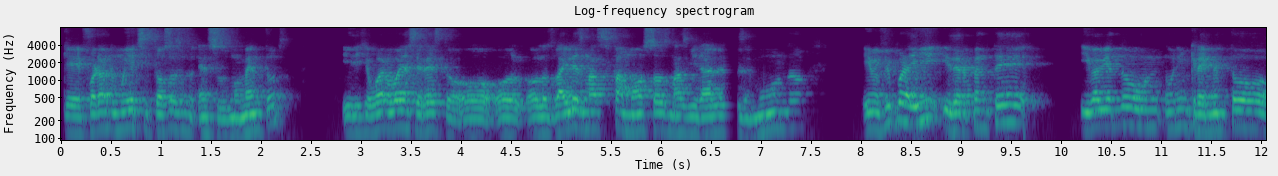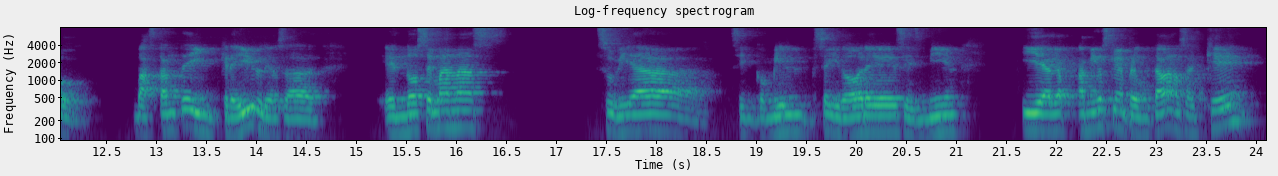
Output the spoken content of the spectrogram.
que fueron muy exitosos en sus momentos. y dije, bueno, voy a hacer esto, o, los bailes más famosos, más virales del mundo. Y me fui por ahí y de repente iba viendo un, un incremento bastante increíble, o sea, en dos semanas subía 5 mil seguidores, 6 mil, y había amigos que me preguntaban, o sea, ¿qué?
